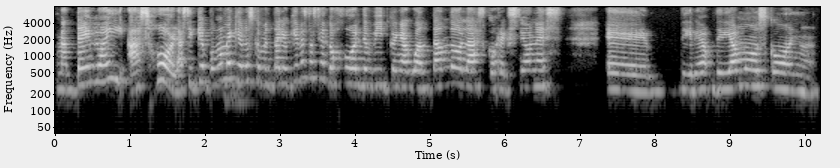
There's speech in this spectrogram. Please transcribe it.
manténlo ahí, haz hold. Así que póngame aquí en los comentarios, ¿quién está haciendo hold de Bitcoin, aguantando las correcciones, eh, diríamos, con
